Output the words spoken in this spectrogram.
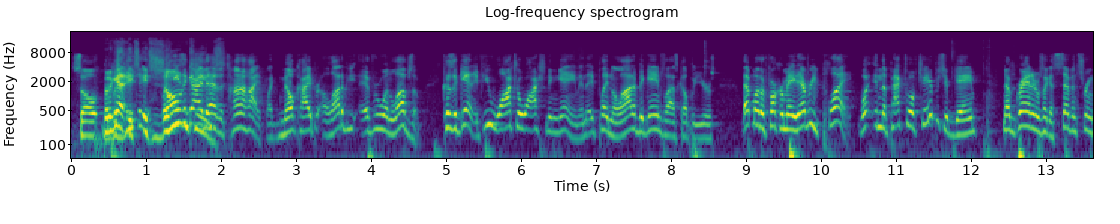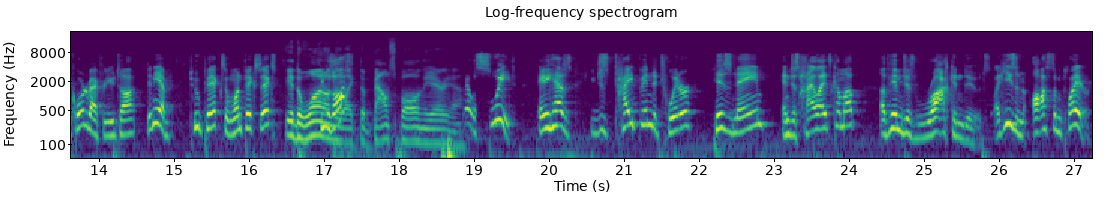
So, But again, he's it's- it's but he's a zone guy that has a ton of hype, like Mel Kiper. A lot of people, everyone loves him because again, if you watch a Washington game, and they've played in a lot of big games the last couple of years, that motherfucker made every play. What in the Pac-12 championship game? Now, granted, it was like a seven-string quarterback for Utah. Didn't he have two picks and one pick six? He had the one on was the, awesome. like the bounce ball in the air. Yeah, That was sweet. And he has you just type into Twitter his name and just highlights come up of him just rocking dudes. Like he's an awesome player.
